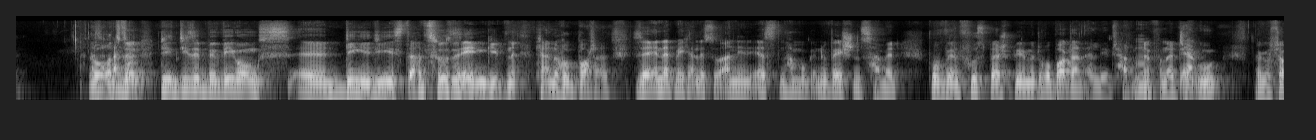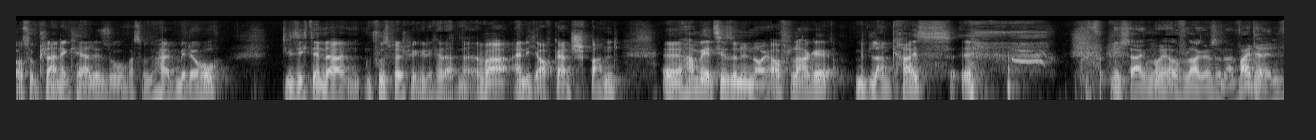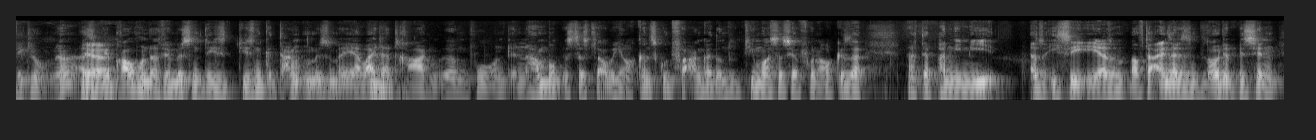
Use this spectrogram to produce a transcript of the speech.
Lorenz Also die, diese Bewegungsdinge, die es da zu sehen gibt, ne? kleine Roboter. Das erinnert mich alles so an den ersten Hamburg Innovation Summit, wo wir ein Fußballspiel mit Robotern erlebt hatten, ne? von der Ja. TU. Da gibt es ja auch so kleine Kerle, so was so einen halben Meter hoch, die sich denn da ein Fußballspiel geliefert hatten. War eigentlich auch ganz spannend. Äh, haben wir jetzt hier so eine Neuauflage mit Landkreis? Ich würde nicht sagen Neuauflage, sondern Weiterentwicklung. Ne? Also Ja. wir brauchen das, wir müssen diese, diesen Gedanken müssen wir ja weitertragen irgendwo. Und in Hamburg ist das, glaube ich, auch ganz gut verankert. Und Timo hast das ja vorhin auch gesagt, nach der Pandemie, also ich sehe eher, so, auf der einen Seite sind Leute ein bisschen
